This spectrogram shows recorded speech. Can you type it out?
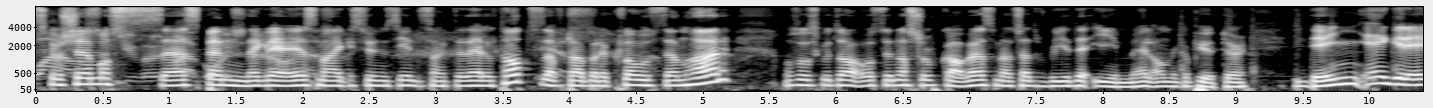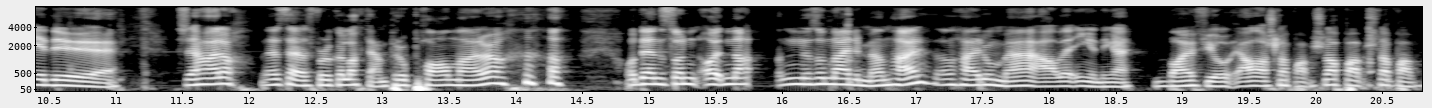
skal vi se. Masse spennende greier som jeg ikke syns er interessant i det hele tatt. Så derfor tar jeg bare close den her. Og så skal vi ta oss til neste oppgave, som er at read the email on the computer. Den er grei, du. Se her, da. Det ser ut som folk har lagt igjen propan her, da. og den sånn, nærmer er den her. Den her rommet Ja, det er ingenting her. Biofuel. Ja da, slapp av, slapp av, slapp av.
